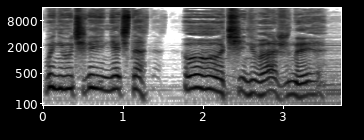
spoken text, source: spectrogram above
вы не учли нечто очень важное».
